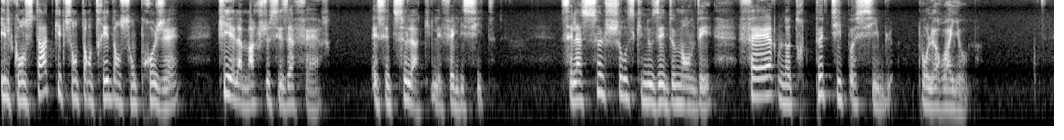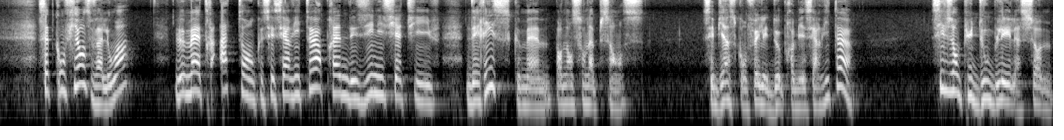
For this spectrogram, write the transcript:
Il constate qu'ils sont entrés dans son projet, qui est la marche de ses affaires. Et c'est de cela qu'il les félicite. C'est la seule chose qui nous est demandée, faire notre petit possible pour le royaume. Cette confiance va loin. Le maître attend que ses serviteurs prennent des initiatives, des risques même pendant son absence. C'est bien ce qu'ont fait les deux premiers serviteurs. S'ils ont pu doubler la somme,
